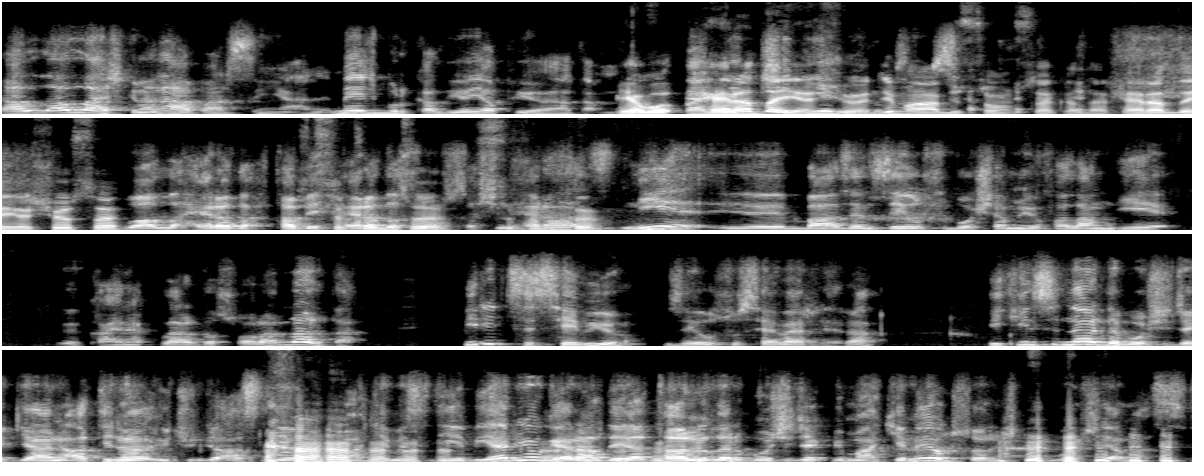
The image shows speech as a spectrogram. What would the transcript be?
Allah, Allah aşkına ne yaparsın yani? Mecbur kalıyor, yapıyor adam. Ya bu Ben Hera da şey yaşıyor değil mi abi sonuçta. sonsuza kadar? Hera da yaşıyorsa Vallahi Hera da tabii Hera da Sıkıntı, sorsa. Şimdi Hera sıkıntı. niye e, bazen Zeus'u boşamıyor falan diye kaynaklarda sorarlar da birincisi seviyor. Zeus'u sever Hera. İkincisi nerede boşayacak? Yani Atina 3. Asliye Mahkemesi diye bir yer yok herhalde ya. Tanrıları boşayacak bir mahkeme yok sonuçta. Boşayamaz.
